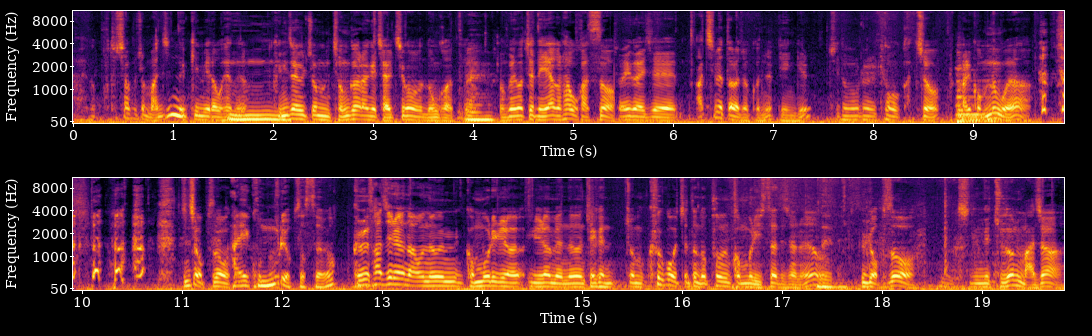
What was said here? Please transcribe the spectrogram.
아, 이거 포토샵을 좀 만진 느낌이라고 해야 되나? 음. 굉장히 좀 정갈하게 잘 찍어 놓은 것 같아요. 네. 어, 그래서 어쨌든 예약을 하고 갔어. 저희가 이제 아침에 떨어졌거든요, 비행기를. 지도를 켜고 갔죠. 갈 거 없는 거야. 진짜 없어. 아예 건물이 없었어요? 그 사진에 나오는 건물이려면은 되게 좀 크고 어쨌든 높은 건물이 있어야 되잖아요. 네네. 그게 없어. 근데 주소는 맞아.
